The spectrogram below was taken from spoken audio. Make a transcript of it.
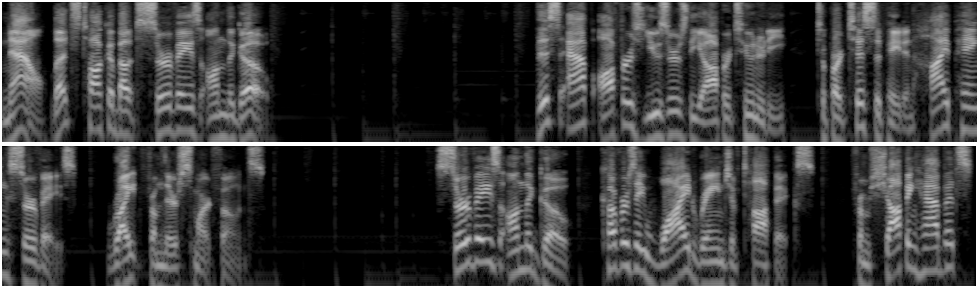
Now, let's talk about Surveys on the Go. This app offers users the opportunity to participate in high-paying surveys right from their smartphones. Surveys on the Go covers a wide range of topics, from shopping habits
